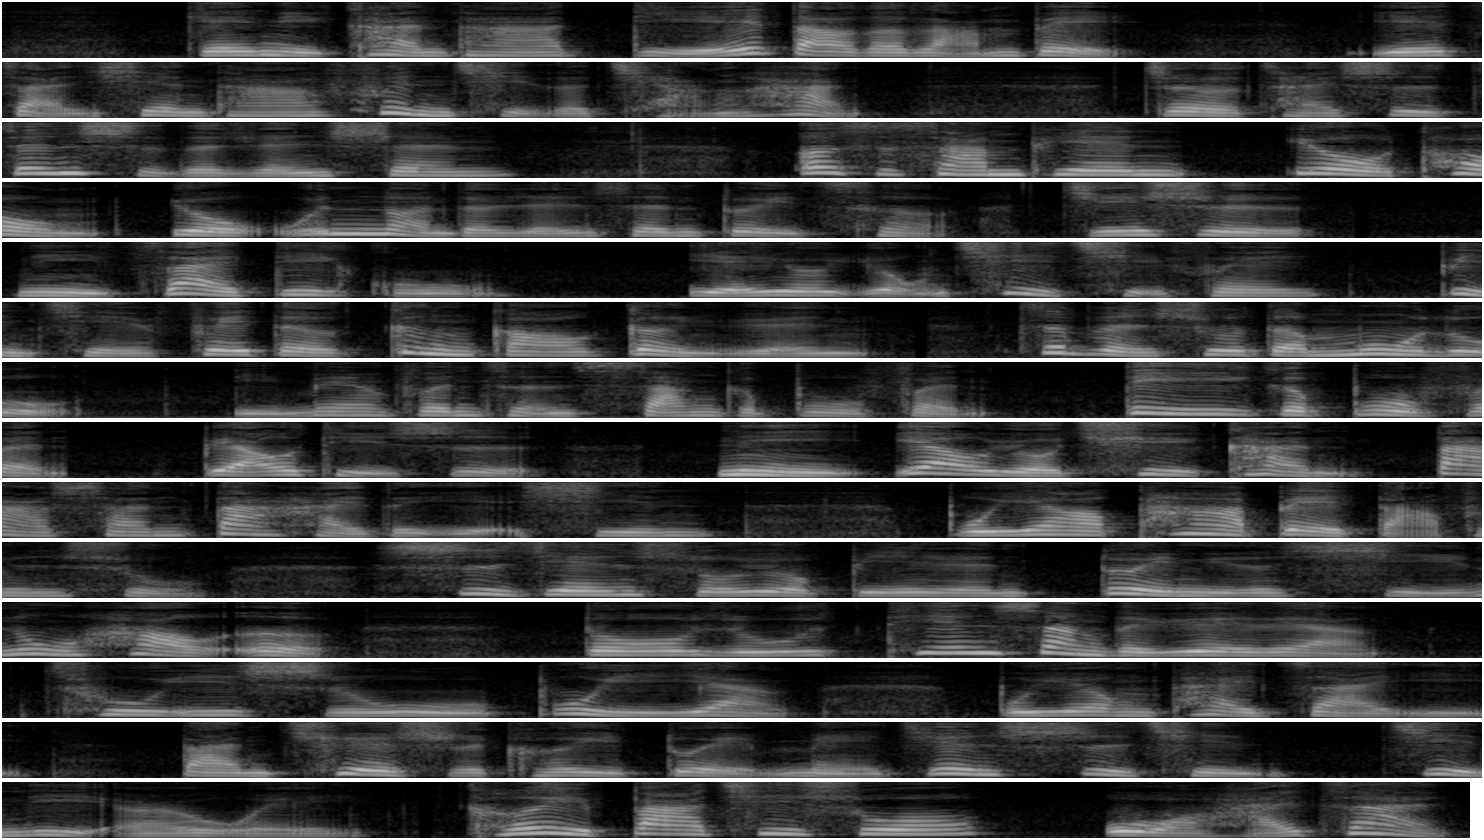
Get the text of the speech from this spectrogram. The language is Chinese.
给你看他跌倒的狼狈，也展现他奋起的强悍，这才是真实的人生。二十三篇又痛又温暖的人生对策，即使你再低谷，也有勇气起飞，并且飞得更高更远。这本书的目录里面分成三个部分，第一个部分。标题是：你要有去看大山大海的野心，不要怕被打分数。世间所有别人对你的喜怒好恶，都如天上的月亮，初一十五不一样，不用太在意。但确实可以对每件事情尽力而为，可以霸气说：“我还在。”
